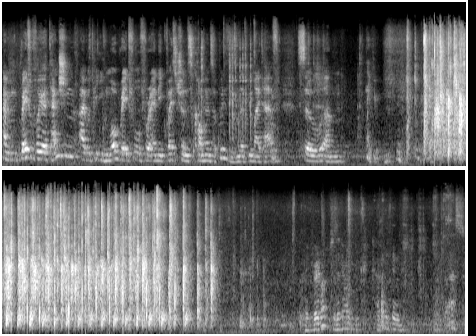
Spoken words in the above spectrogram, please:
I'm grateful for your attention. I would be even more grateful for any questions, comments, or criticism that you might have. So, um, thank you. Thank you very much. Does anyone have anything to ask?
